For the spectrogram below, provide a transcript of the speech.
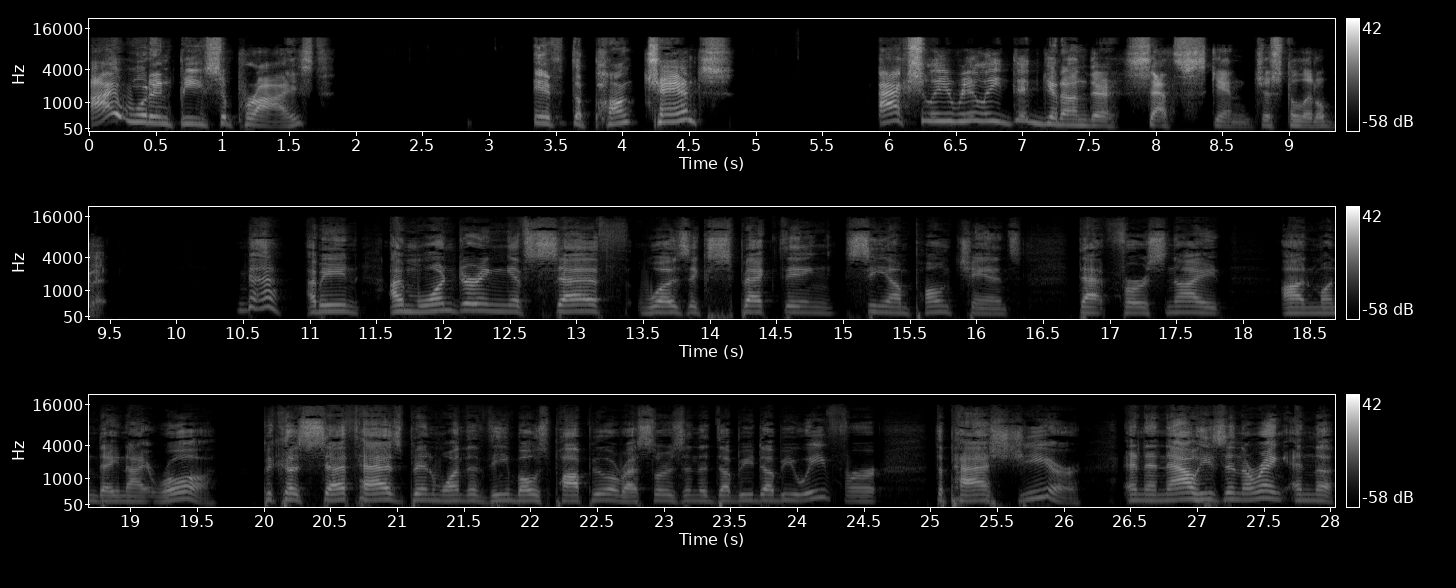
I wouldn't be surprised if the Punk chants actually really did get under Seth's skin just a little bit. Yeah. I mean, I'm wondering if Seth was expecting CM Punk chants that first night on Monday Night Raw because Seth has been one of the most popular wrestlers in the WWE for the past year. And then now he's in the ring and the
